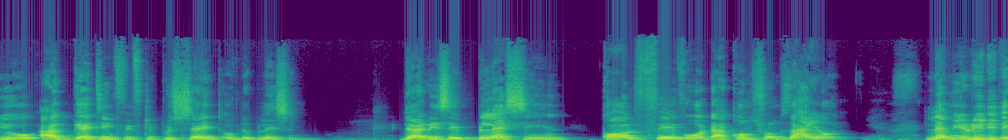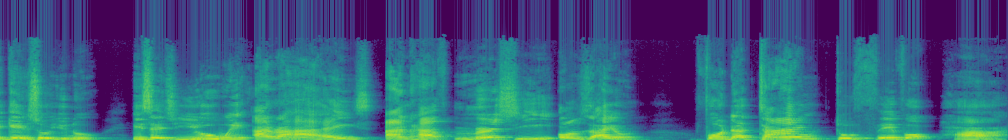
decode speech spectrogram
You are getting 50% of the blessing. There is a blessing called favor that comes from Zion. Yes. Let me read it again so you know. It says, You will arise and have mercy on Zion, for the time to favor her.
